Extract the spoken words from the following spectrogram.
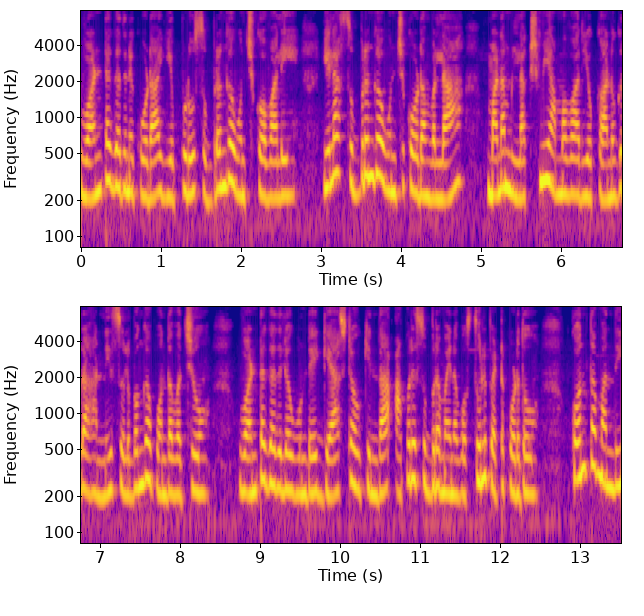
వంటగదిని కూడా ఎప్పుడూ శుభ్రంగా ఉంచుకోవాలి. ఇలా శుభ్రంగా ఉంచుకోవడం వల్ల మనం లక్ష్మీ అమ్మవారి యొక్క అనుగ్రహాన్ని సులభంగా పొందవచ్చు. వంటగదిలో ఉండే గ్యాస్ స్టవ్ కింద అపరిశుభ్రమైన వస్తువులు పెట్టకూడదు. కొంతమంది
